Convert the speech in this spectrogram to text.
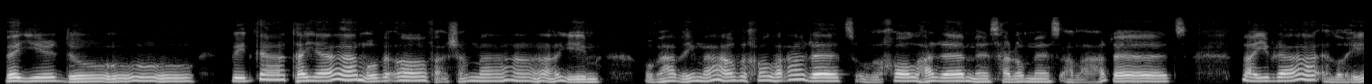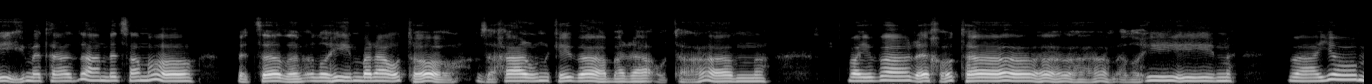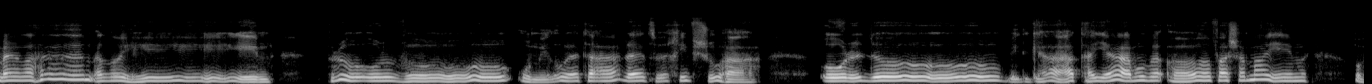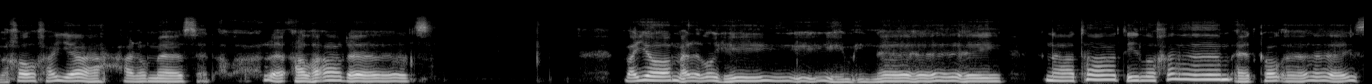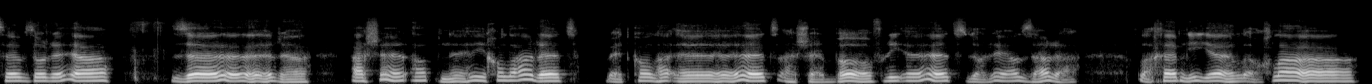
וירדו בדגת הים ובעוף השמיים. ובהבימה ובכל הארץ, ובכל הרמס הרומס על הארץ. ויברא אלוהים את האדם בצלמו, בצלם אלוהים ברא אותו, זכר ונקבה ברא אותם. ויברך אותם אלוהים, ויאמר להם אלוהים, פרו ורבו ומילאו את הארץ וכבשוה. ורדו בדגת הים ובעוף השמיים ובכל חיה הרומסת על הארץ. ויאמר אלוהים הנה נתתי לכם את כל עשב זורע זרע אשר על פני כל הארץ ואת כל העץ אשר בו פרי עץ זורע זרע לכם יהיה לאוכלה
